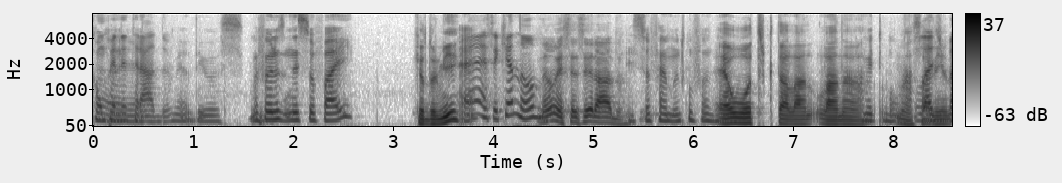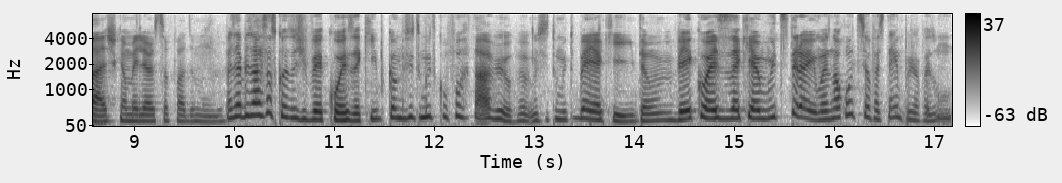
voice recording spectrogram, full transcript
Compenetrado. Ai, meu Deus. Mas foi nesse sofá aí? Que eu dormi? É, esse aqui é novo. Não, esse é zerado. Esse sofá é muito confortável. É o outro que tá lá, lá na, Muito bom. na Lá de baixo, que é o melhor sofá do mundo. Mas é bizarro essas coisas de ver coisa aqui, porque eu me sinto muito confortável. Eu me sinto muito bem aqui. Então, ver coisas aqui é muito estranho. Mas não aconteceu faz tempo, já faz um,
